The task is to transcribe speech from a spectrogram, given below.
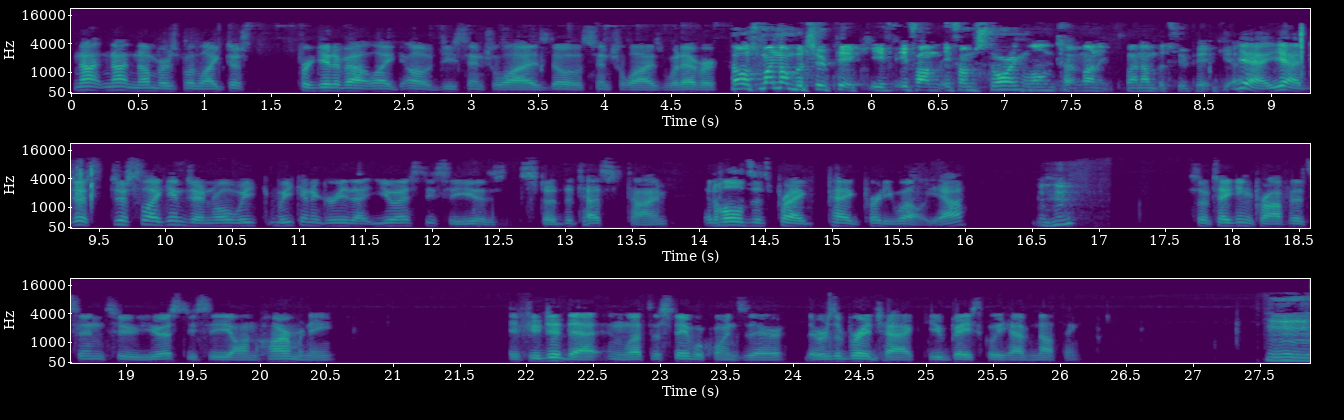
not not numbers, but like just forget about like oh decentralized, oh centralized, whatever. No, it's my number two pick. If if I'm if I'm storing long term money, it's my number two pick. Yeah. Yeah, yeah, just just like in general, we we can agree that USDC has stood the test of time. It holds its peg peg pretty well, yeah. hmm So taking profits into USDC on Harmony, if you did that and left the stablecoins there, there was a bridge hack. You basically have nothing. Hmm.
